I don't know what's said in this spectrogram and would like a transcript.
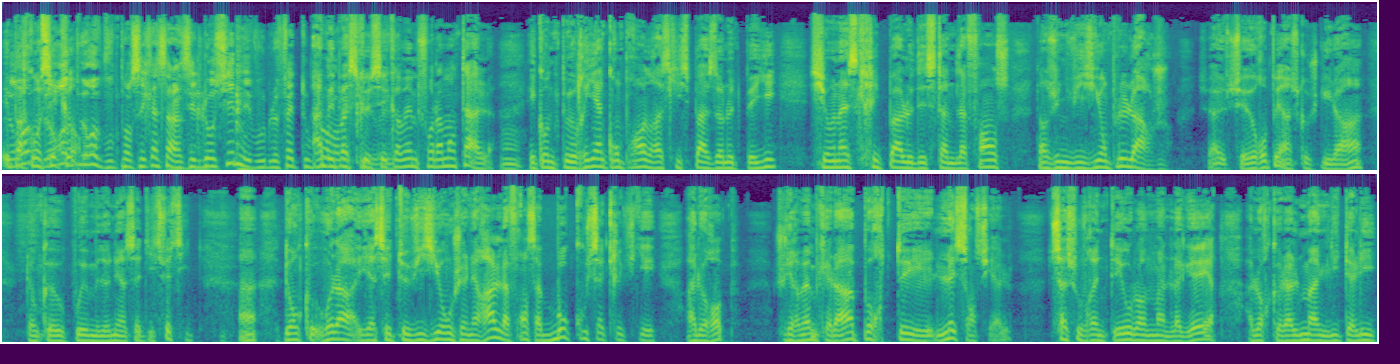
Et par conséquent... Europe, vous pensez qu'à ça. hein. C'est le dossier, mais vous le faites tout le Ah, temps. mais dans parce que c'est quand même fondamental. Hum. Et qu'on ne peut rien comprendre à ce qui se passe dans notre pays si on n'inscrit pas le destin de la France dans une vision plus large. C'est européen ce que je dis là. Hein. Donc euh, vous pouvez me donner un satisfait. Hein. Donc voilà, il y a cette vision générale. La France a beaucoup sacrifié à l'Europe. Je dirais même qu'elle a apporté l'essentiel, sa souveraineté au lendemain de la guerre, alors que l'Allemagne, l'Italie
